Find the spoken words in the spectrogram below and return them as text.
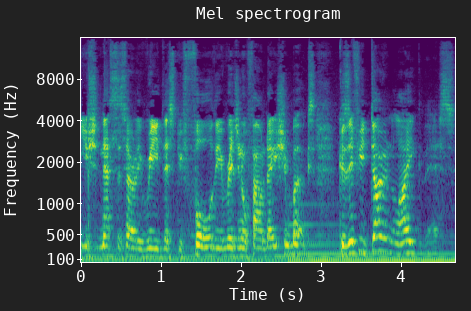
you should necessarily read this before the original Foundation books, because if you don't like this,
